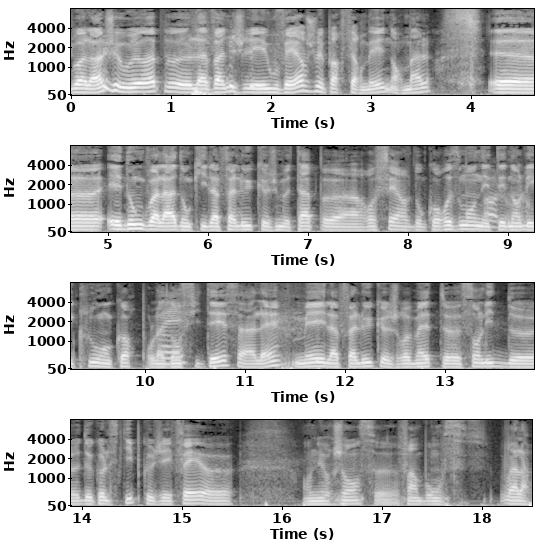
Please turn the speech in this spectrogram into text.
voilà, je, hop, euh, la vanne, je l'ai ouvert, je l'ai pas refermé, normal. Euh, et donc voilà, donc il a fallu que je me tape euh, à refaire. Donc heureusement, on Oh était dans les clous encore pour la Ouais. densité, ça allait. Mais il a fallu que je remette euh, 100 litres de, de que j'ai fait euh, en urgence. euh, Enfin bon, voilà.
